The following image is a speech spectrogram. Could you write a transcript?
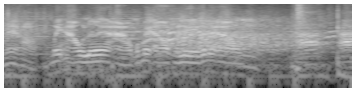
ไม่เอาไม่เอาเลยอ่าวก็ไม่เอาทะเลก็ไม่เอา อ่าอ่า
